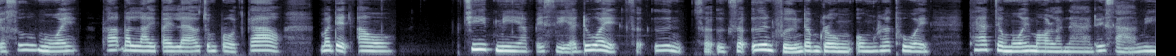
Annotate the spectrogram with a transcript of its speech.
จะสู้มวย พระบรรลัยไปแล้วจงโปรดเกล้ามาเด็ดเอาชีพเมียไปเสียด้วยสะอื้นสะอึกสะอื้นฝืนดำรงองค์ระทวย แทบจะม้วยมรณาด้วยสามี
